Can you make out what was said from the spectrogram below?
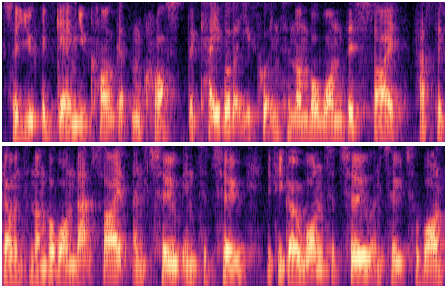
So you again, you can't get them crossed. The cable that you put into number one this side has to go into number one that side and two into two. If you go one to two and two to one,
